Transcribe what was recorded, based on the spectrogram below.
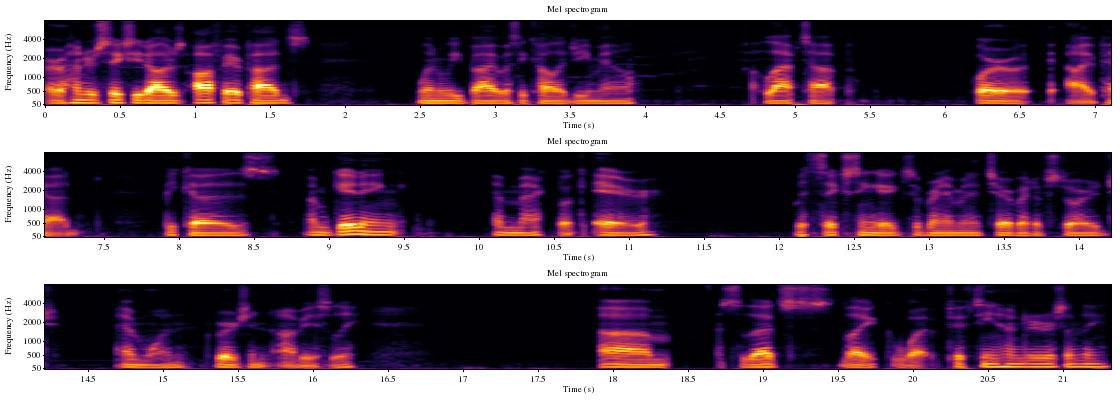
are $160 off AirPods when we buy with a college email, a laptop, or an iPad because I'm getting a MacBook Air with 16 gigs of RAM and a terabyte of storage, M1 version, obviously. Um, so that's like what 1500 or something,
